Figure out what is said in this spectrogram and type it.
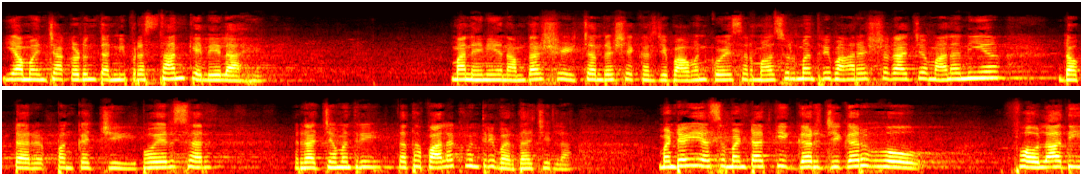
या मंचाकडून त्यांनी प्रस्थान केलेलं आहे. माननीय नामदार श्री चंद्रशेखरजी बावनकुळे सर महसूल मंत्री महाराष्ट्र राज्य माननीय डॉक्टर पंकजजी भोयर सर राज्यमंत्री तथा पालकमंत्री वर्धा जिल्हा. मंडळी असं म्हणतात की गरजिगर हो फौलादी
